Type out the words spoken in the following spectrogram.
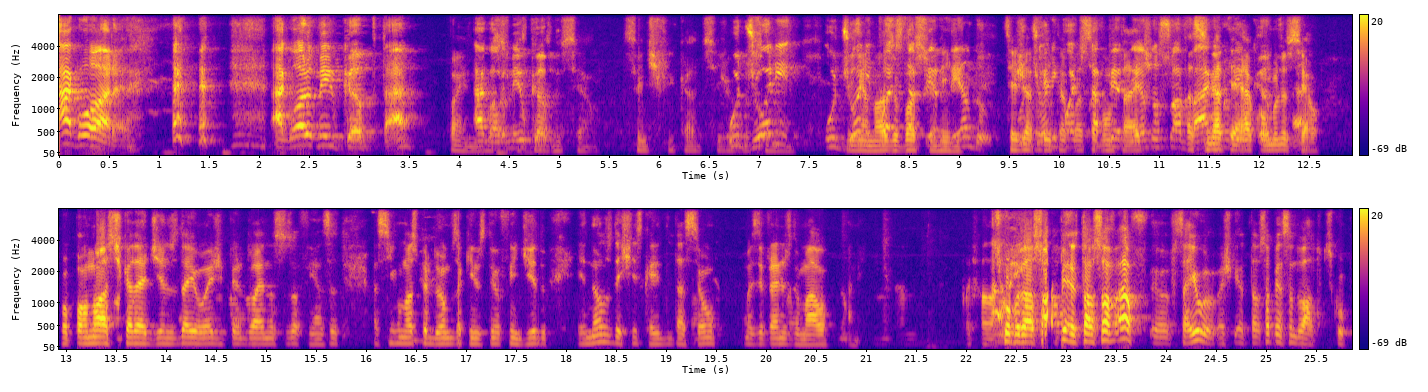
Agora, agora o meio-campo, tá? Pai, agora o meio-campo. do céu, santificado seja o Johnny, o Johnny pode estar perdendo. Seja o Johnny feita a vossa vontade, assim na terra como no tá? céu. O pão nosso de cada dia nos dai hoje, perdoai nossas ofensas, assim como nós perdoamos a quem nos tem ofendido, e não nos deixeis cair em tentação, mas livrai-nos do mal. Amém. Pode falar. Desculpa, eu estava só, eu tava só ah, eu, saiu, acho que eu estava só pensando alto, desculpa.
